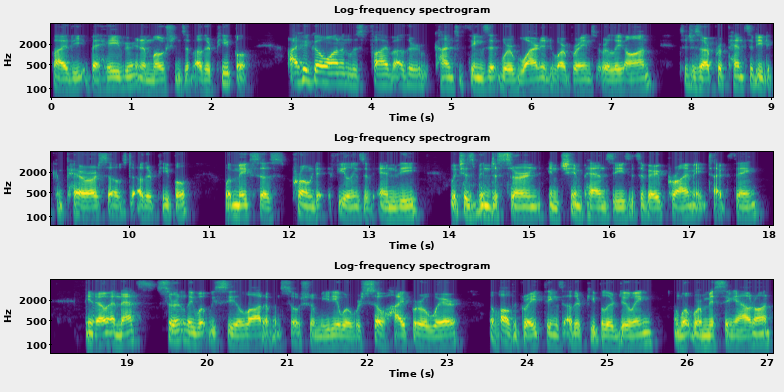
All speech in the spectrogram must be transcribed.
by the behavior and emotions of other people. I could go on and list five other kinds of things that were wired into our brains early on, such as our propensity to compare ourselves to other people, what makes us prone to feelings of envy, which has been discerned in chimpanzees. It's a very primate type thing, you know, and that's certainly what we see a lot of on social media, where we're so hyper aware of all the great things other people are doing and what we're missing out on.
